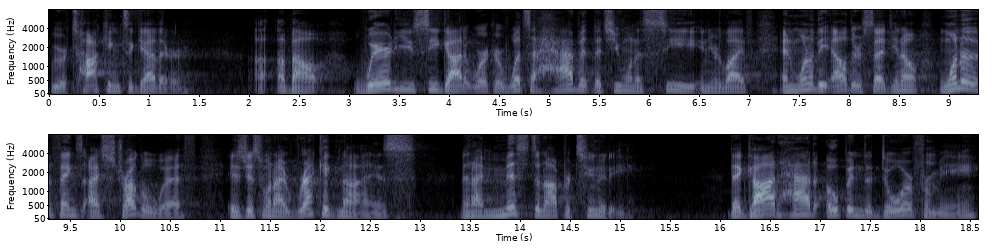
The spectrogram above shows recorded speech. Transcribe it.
we were talking together uh, about where do you see God at work or what's a habit that you want to see in your life. And one of the elders said, You know, one of the things I struggle with is just when I recognize that I missed an opportunity, that God had opened a door for me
